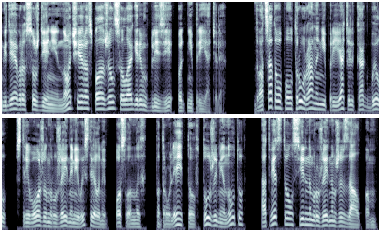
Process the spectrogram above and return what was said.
где в рассуждении ночи расположился лагерем вблизи от неприятеля. Двадцатого поутру рано неприятель как был встревожен ружейными выстрелами посланных патрулей, то в ту же минуту ответствовал сильным ружейным же залпом.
